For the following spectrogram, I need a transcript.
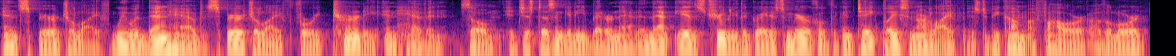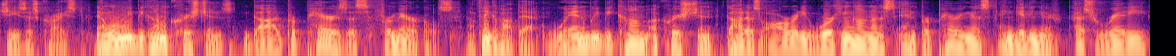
and spiritual life. We would then have spiritual life for eternity in heaven. So it just doesn't get any better than that. And that is truly the greatest miracle that can take place in our life is to become a follower of the Lord Jesus Christ. Now, when we become Christians, God prepares us for miracles. Now, think about that. When we become a Christian, God is already working on us and preparing us and getting us ready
